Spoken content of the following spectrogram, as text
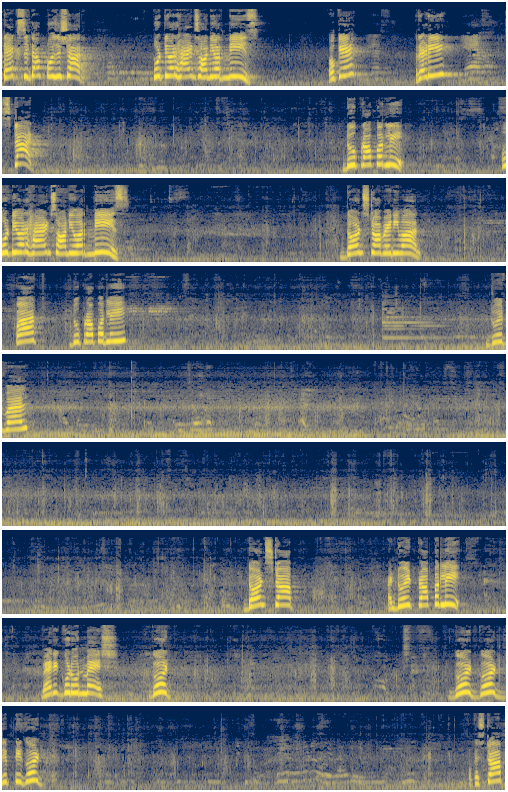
Take sit up position. Put your hands on your knees. Okay? Ready? Start. Do properly. Put your hands on your knees. Don't stop anyone. But do properly. Do it well. Don't stop. And do it properly. Very good, Unmesh. Good. Good, good. Dipti, good. Okay, stop.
